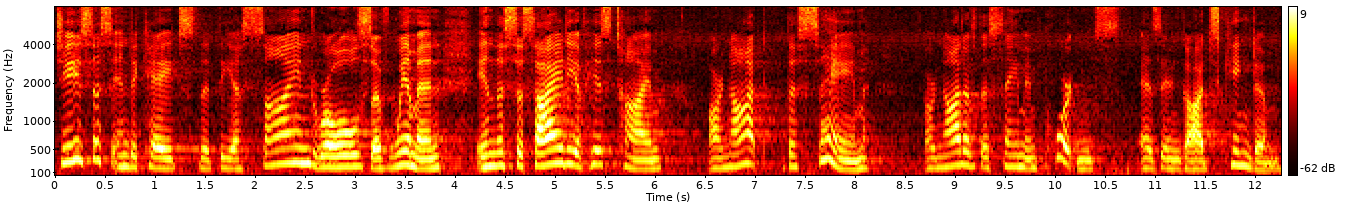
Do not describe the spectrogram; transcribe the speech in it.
Jesus indicates that the assigned roles of women in the society of his time are not the same, are not of the same importance as in God's kingdom.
